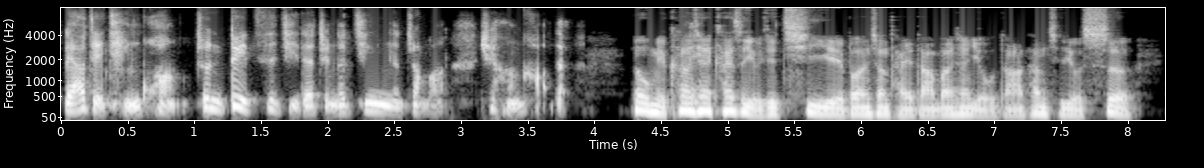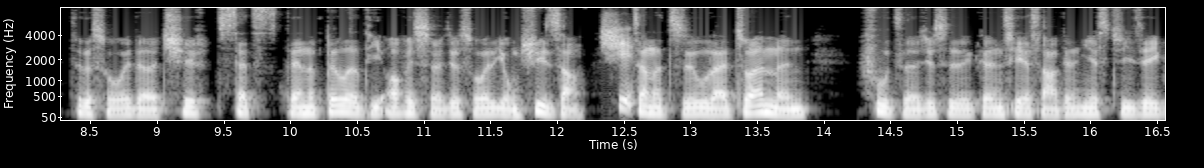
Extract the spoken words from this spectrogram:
了解情况，就你对自己的整个经营的状况是很好的。那我们也看到现在开始有一些企业，包括像台达，包括像友达，他们其实有设这个所谓的 Chief Sustainability Officer，就所谓的永续长，是这样的职务来专门负责，就是跟 CSR 跟 ESG 这一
